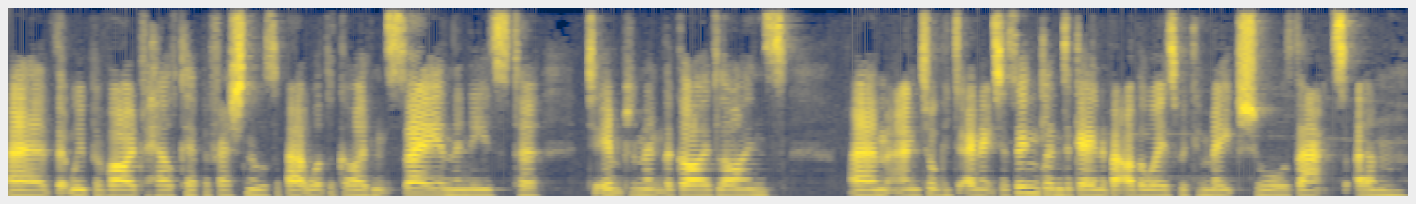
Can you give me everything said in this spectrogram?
uh, that we provide for healthcare professionals about what the guidance say and the needs to to implement the guidelines. Um, and talking to NHS England again about other ways we can make sure that um,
